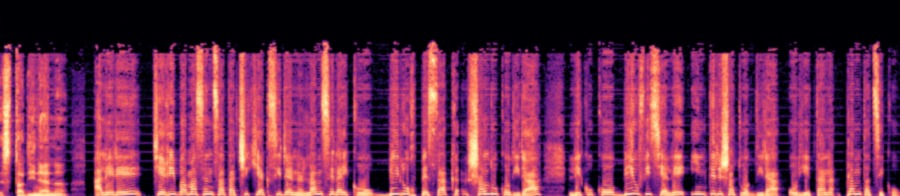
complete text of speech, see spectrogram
ez da dinen. Alere, Thierry Bamazentzat atxikiak ziren lanzelaiko bilurpezak salduko dira, lekuko bi ofiziale interesatuak dira horietan plantatzeko.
